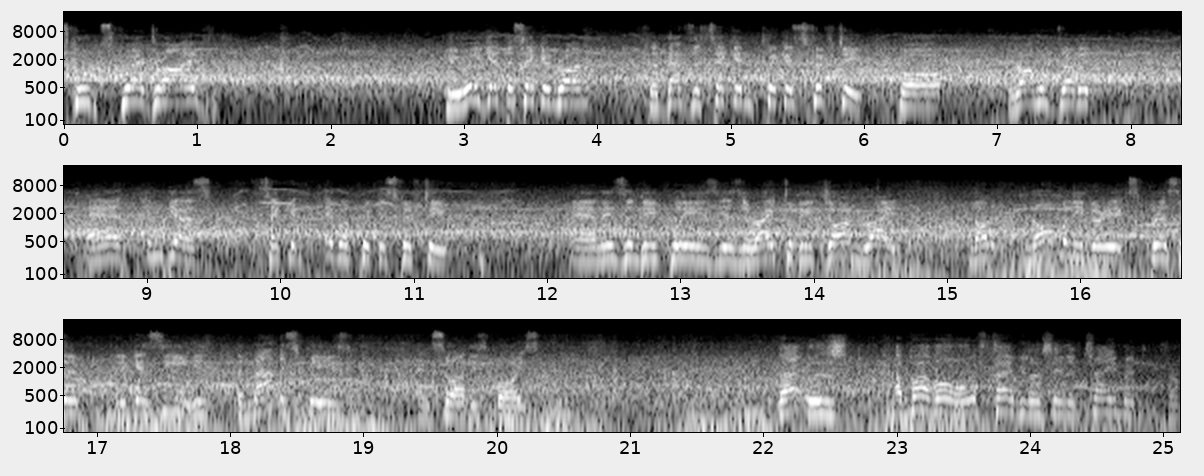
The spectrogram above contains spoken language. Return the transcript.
Scoop square drive. He will get the second run. So that's the second quickest 50 for Rahul Dravid and India's second ever quickest 50. And isn't he pleased? He has the right to be John Wright. Not normally very expressive. You can see the man is pleased. And so are these boys. That was above all, fabulous entertainment from.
